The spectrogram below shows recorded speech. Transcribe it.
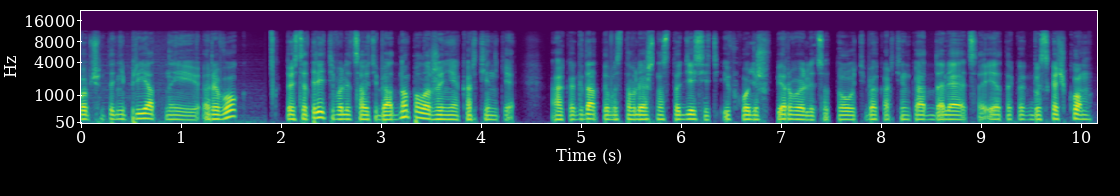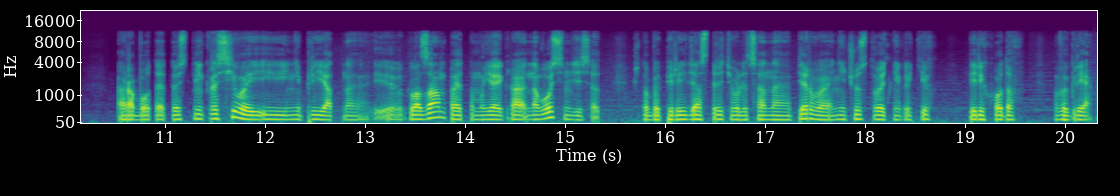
в общем-то, неприятный рывок, то есть от третьего лица у тебя одно положение картинки, а когда ты выставляешь на 110 и входишь в первое лицо, то у тебя картинка отдаляется, и это как бы скачком работает. То есть некрасиво и неприятно глазам, поэтому я играю на 80, чтобы, перейдя с третьего лица на первое, не чувствовать никаких переходов в игре.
